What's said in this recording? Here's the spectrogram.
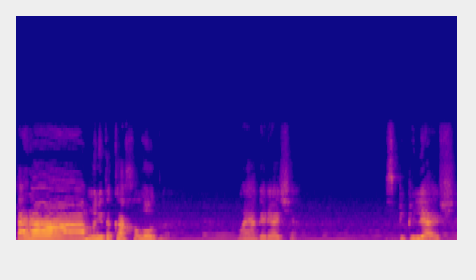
Та-дам! Но не такая холодная. Моя горячая. Испепеляющая.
